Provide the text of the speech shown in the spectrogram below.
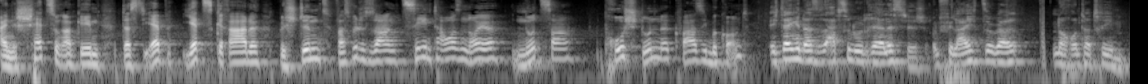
eine Schätzung abgeben, dass die App jetzt gerade bestimmt, was würdest du sagen, 10.000 neue Nutzer pro Stunde quasi bekommt? Ich denke, das ist absolut realistisch und vielleicht sogar noch untertrieben.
